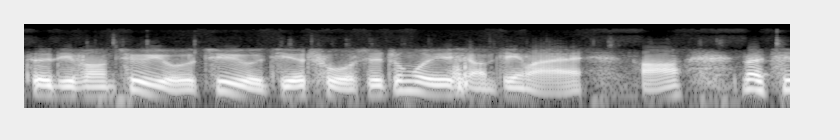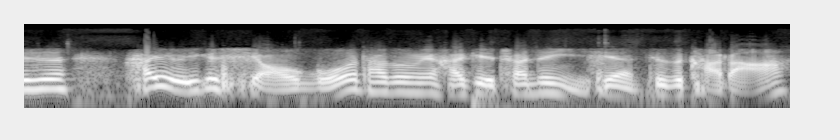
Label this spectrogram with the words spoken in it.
这个地方就有就有接触，所以中国也想进来啊。那其实还有一个小国，它中间还可以穿针引线，就是卡达。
